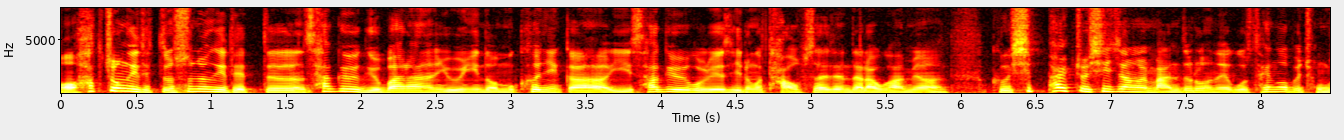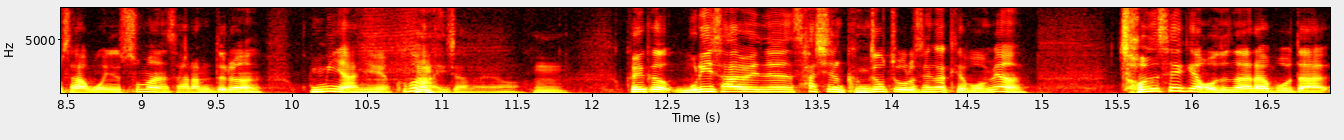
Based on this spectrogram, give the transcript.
어, 학종이 됐든 수능이 됐든 사교육 유발하는 요인이 너무 크니까 이 사교육을 위해서 이런 거 다 없어야 된다라고 하면 그 18조 시장을 만들어내고 생업에 종사하고 있는 수많은 사람들은 국민이 아니에요? 그건 아니잖아요. 음. 그러니까 우리 사회는 사실은 긍정적으로 생각해 보면 전 세계 어느 나라보다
